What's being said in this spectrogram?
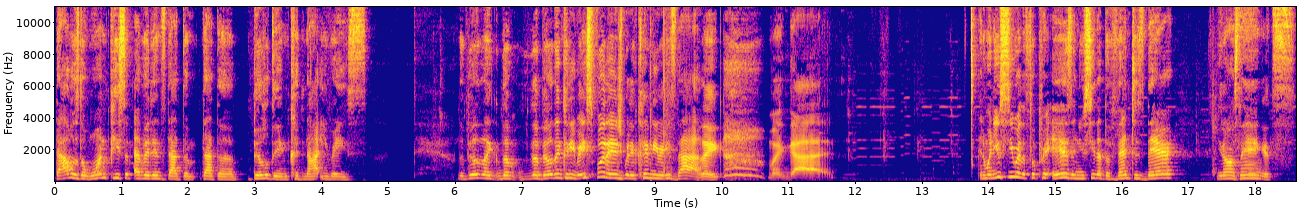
That was the one piece of evidence that the that the building could not erase. Damn. The build like the the building could erase footage, but it couldn't erase that. Like my god. And when you see where the footprint is and you see that the vent is there, you know what I'm saying? It's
